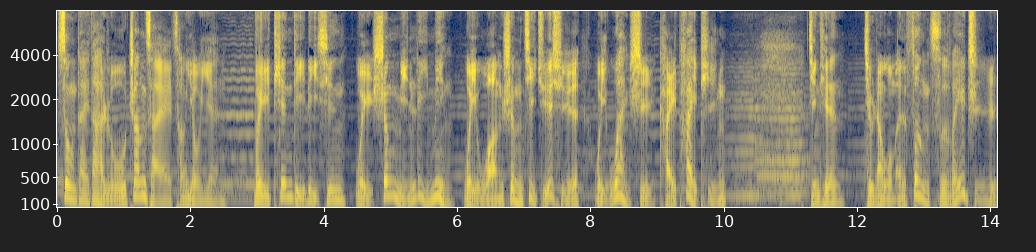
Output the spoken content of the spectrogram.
宋代大儒张载曾有言：“为天地立心，为生民立命，为往圣继绝学，为万世开太平。”今天就让我们奉此为止，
